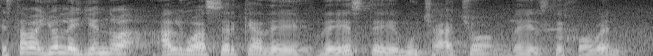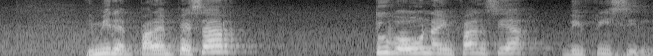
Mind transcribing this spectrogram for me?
estaba yo leyendo algo acerca de, este muchacho, de este joven. Y miren, para empezar, tuvo una infancia difícil.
